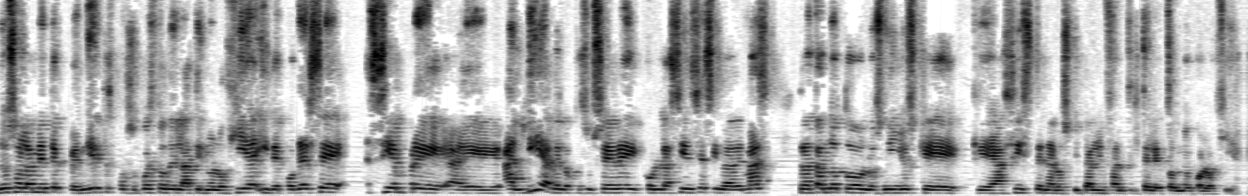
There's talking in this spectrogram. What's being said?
no solamente pendientes, por supuesto, de la tecnología y de ponerse siempre eh, al día de lo que sucede con la ciencia, sino además tratando a todos los niños que, que asisten al Hospital Infantil Teletón de Oncología.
